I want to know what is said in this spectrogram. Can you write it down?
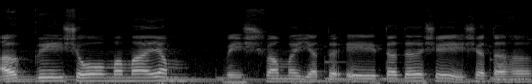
अग्रिशोममयं विश्वं यत् एतदशेषतः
